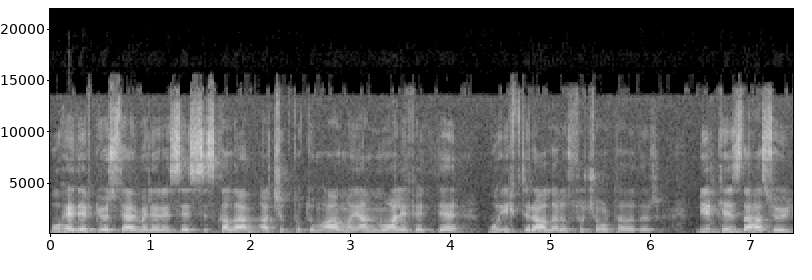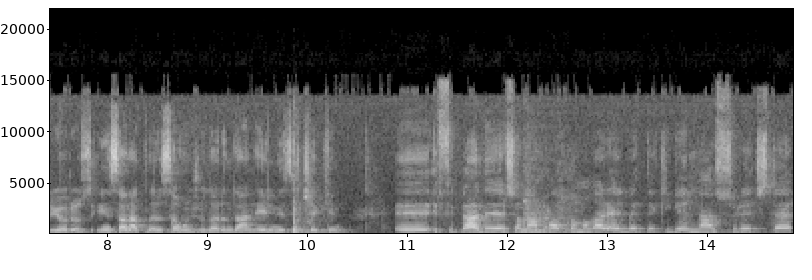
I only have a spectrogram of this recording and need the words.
Bu hedef göstermelere sessiz kalan, açık tutum almayan muhalefet de bu iftiraların suç ortağıdır. Bir kez daha söylüyoruz, insan hakları savunucularından elinizi çekin. E, İstiklal'de yaşanan patlamalar elbette ki gelinen süreçte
